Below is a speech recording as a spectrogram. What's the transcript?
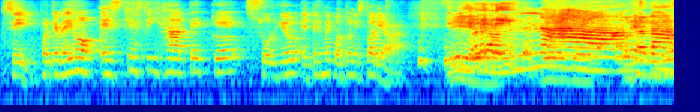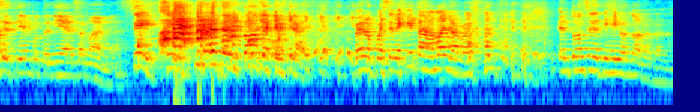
sí, porque me dijo, es que fíjate que surgió, entonces me contó una historia, ¿va? Y Sí. dije, ¿No le yo, creíste? nah, o me sea, está- desde ese tiempo tenía esa maña. Sí, sí, desde entonces, Cristian. Pero pues se le quita la maña, ¿verdad? Entonces dije yo, no, no, no, no,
